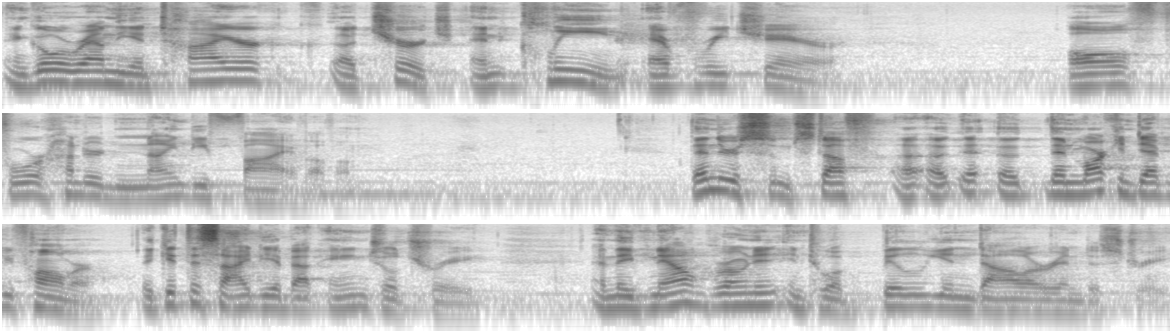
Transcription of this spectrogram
and go around the entire uh, church and clean every chair, all 495 of them. Then there's some stuff, uh, uh, uh, then Mark and Debbie Palmer, they get this idea about Angel Tree and they've now grown it into a billion dollar industry.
